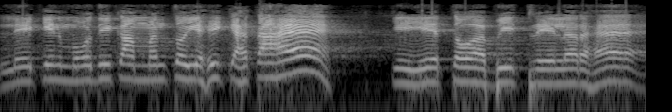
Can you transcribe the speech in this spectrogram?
लेकिन मोदी का मन तो यही कहता है कि ये तो अभी ट्रेलर है।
